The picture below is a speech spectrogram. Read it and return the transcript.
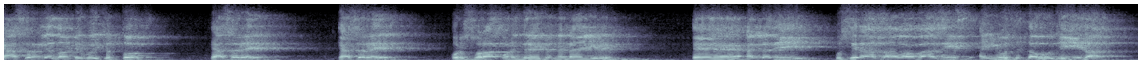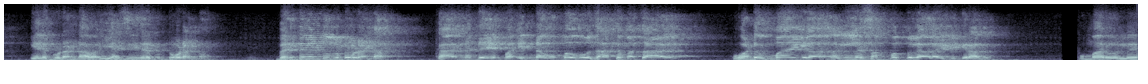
യാസർ അല്ലെല്ലാണ്ട് പോയി ചെത്തു. യാസറെ യാസറെ ഒരു സ്വറാഖുൻ എന്തിനെ ചൊന്നെങ്കിൽ അല്ലതി ഉസിര അഖാവു അബ അസീസ് യൂസിഖഹു ജയ്യിദ ഇല ബുടണ്ടാവ ഈ അസീസിനെ വിട്ടുവിടണ്ട വെറുതെ വിട്ടുവിടണ്ട കാരണം എന്തേ? ഇന്ന ഉമ്മഹു ദാത്ത മത്താ ഓന്റെ ഉമ്മായെങ്കില നല്ല സമ്പത്തുള്ള ആളായിട്ടിരിക്കാറ് ഉമ്മാരോല്ലേ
